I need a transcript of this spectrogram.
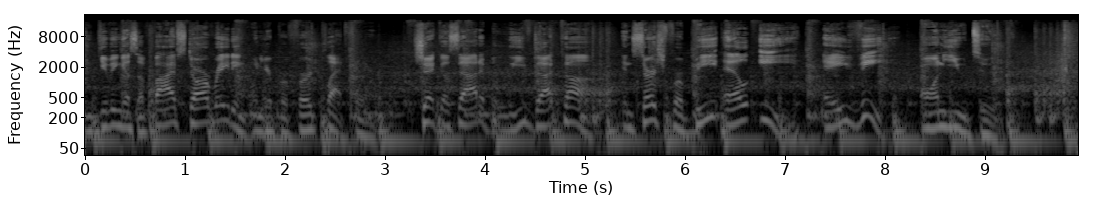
and giving us a five star rating on your preferred platform. Check us out at Bleav.com and search for B L E A V on YouTube.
